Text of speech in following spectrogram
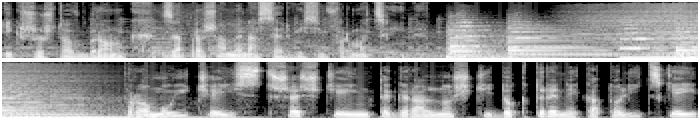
i Krzysztof Bronk. Zapraszamy na serwis informacyjny. Promujcie i strzeżcie integralności doktryny katolickiej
